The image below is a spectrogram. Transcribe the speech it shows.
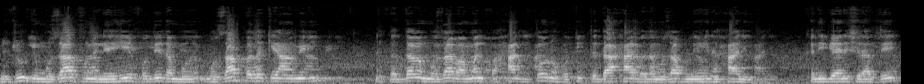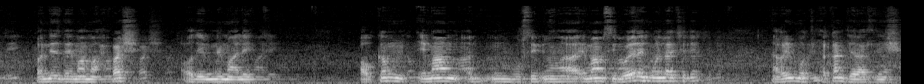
نو چونکی مضاف الیه خو دې د مضاف په دکې عاملی نو دغه مضاف عمل په حال کې کونه هو ټیک ته دا حال به د مضاف الیه نه حالي کني بیان شي راځي په نس د امام احبش او د ابن مالک او کم امام امام سیبوی رحم الله چې هغه مطلقاً دراتلی شي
